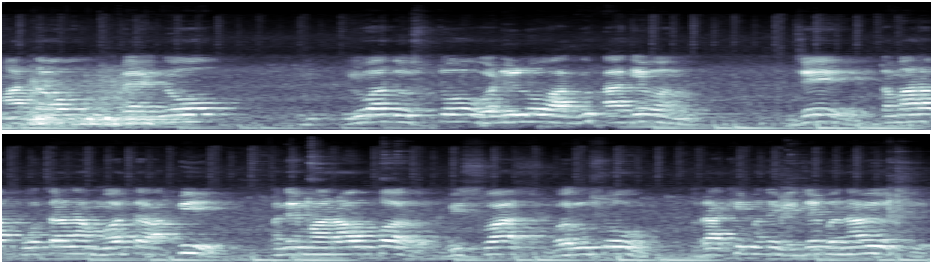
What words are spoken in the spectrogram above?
માતાઓ, બહેનો, યુવા દોસ્તો, વડીલો, આગુ- આગેવાનો, જે તમારા પોતાના મત આપી અને મારા ઉપર વિશ્વાસ, ભરોસો રાખી મને વિજય બનાવ્યો છે,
